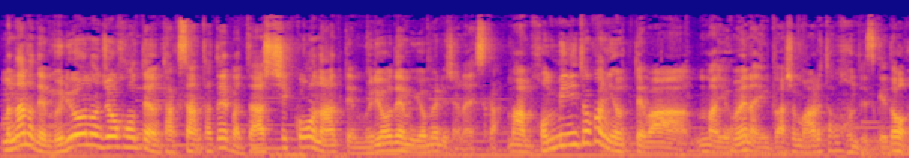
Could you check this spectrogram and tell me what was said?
まあ、なので無料の情報っていうのはたくさん、例えば雑誌コーナーって無料で読めるじゃないですか。まあコンビニとかによっては、まあ読めない場所もあると思うんですけど、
